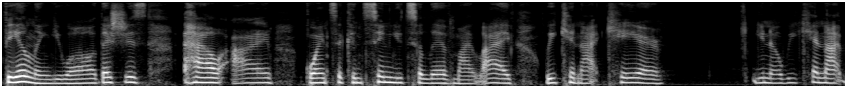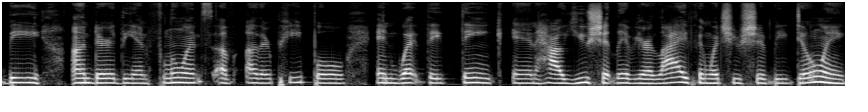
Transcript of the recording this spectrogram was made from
feeling, you all. That's just how I'm going to continue to live my life. We cannot care you know, we cannot be under the influence of other people and what they think and how you should live your life and what you should be doing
